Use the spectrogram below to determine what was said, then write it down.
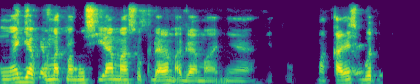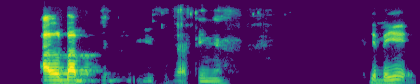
mengajak umat manusia masuk ke dalam agamanya gitu. Makanya sebut albab gitu artinya. Jadi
